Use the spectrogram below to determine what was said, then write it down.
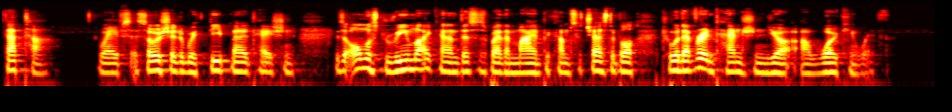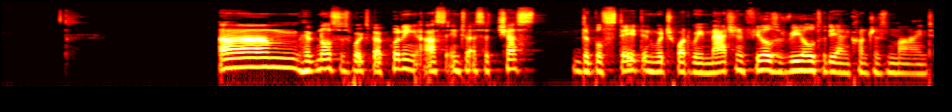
theta waves associated with deep meditation is almost dreamlike, and this is where the mind becomes suggestible to whatever intention you are working with. Um, hypnosis works by putting us into a suggestible state in which what we imagine feels real to the unconscious mind.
